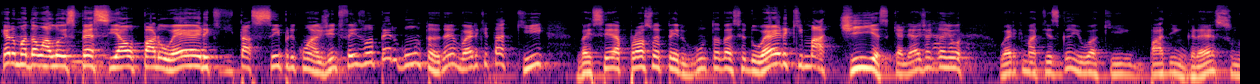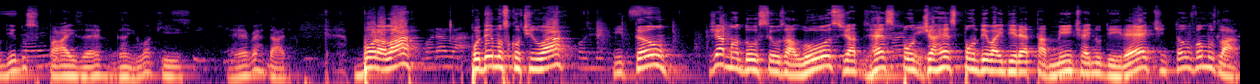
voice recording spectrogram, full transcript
Quero mandar um alô especial para o Eric, que está sempre com a gente. Fez uma pergunta, né? O Eric está aqui. Vai ser a próxima pergunta, vai ser do Eric Matias, que aliás já ganhou. O Eric Matias ganhou aqui um par de ingressos no Dia dos Sério? Pais, é. Ganhou aqui. Chique. É verdade. Bora lá? Bora lá. Podemos continuar? Podemos. Então, já mandou os seus alôs, já, responde, já respondeu aí diretamente aí no direct, então vamos lá.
